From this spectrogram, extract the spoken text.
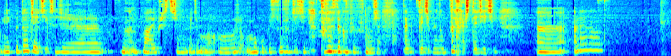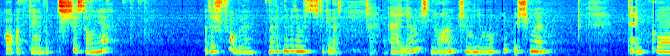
jakby do dzieci, w sensie, że w w małej przestrzeni będzie mo może mogło być dużo dzieci, które tego mi, że tak wiecie, będą pychać te dzieci. Ale no... O, a tutaj nawet trzy są, nie? A też w ogóle, nawet nie wiedziałam, że coś takiego jest. E, ja myślałam, czy nie moglibyśmy tego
